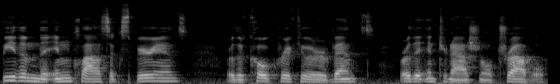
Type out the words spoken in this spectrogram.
be them the in-class experience or the co-curricular events or the international travel.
